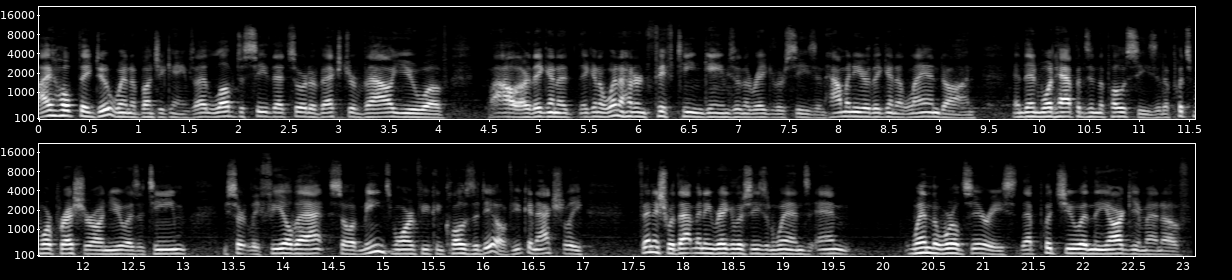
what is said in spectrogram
I hope they do win a bunch of games. I love to see that sort of extra value of, wow, are they gonna they're gonna win 115 games in the regular season? How many are they gonna land on? And then what happens in the postseason? It puts more pressure on you as a team. You certainly feel that, so it means more if you can close the deal. If you can actually finish with that many regular season wins and win the World Series, that puts you in the argument of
